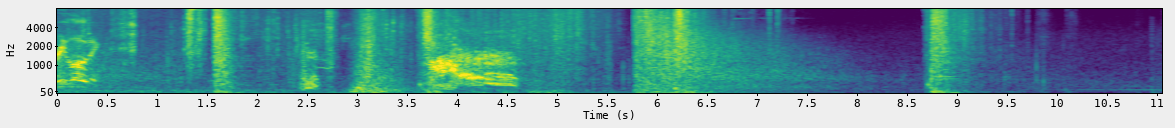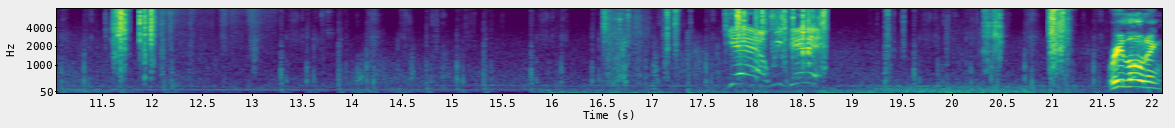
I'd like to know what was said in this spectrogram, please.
Reloading. Yeah, we did it. Reloading.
